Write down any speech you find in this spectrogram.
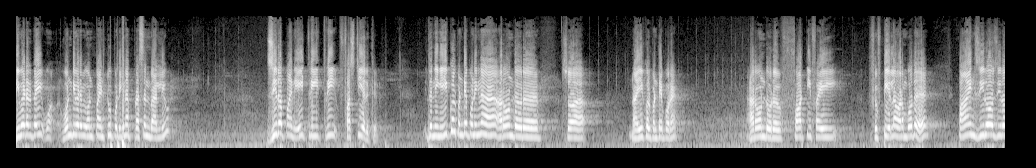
divided by one divide by one divided by 1 divided by 1.2 போட்டீங்கன்னா present த்ரீ 0.833 ஃபர்ஸ்ட் இயருக்கு இதை நீங்கள் ஈக்குவல் பண்ணிட்டே போனீங்கன்னா அரௌண்ட் ஒரு ஸோ நான் ஈக்குவல் பண்ணிட்டே போகிறேன் அரௌண்ட் ஒரு ஃபார்ட்டி ஃபைவ் ஃபிஃப்டி எல்லாம் வரும்போது பாயிண்ட் ஜீரோ ஜீரோ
